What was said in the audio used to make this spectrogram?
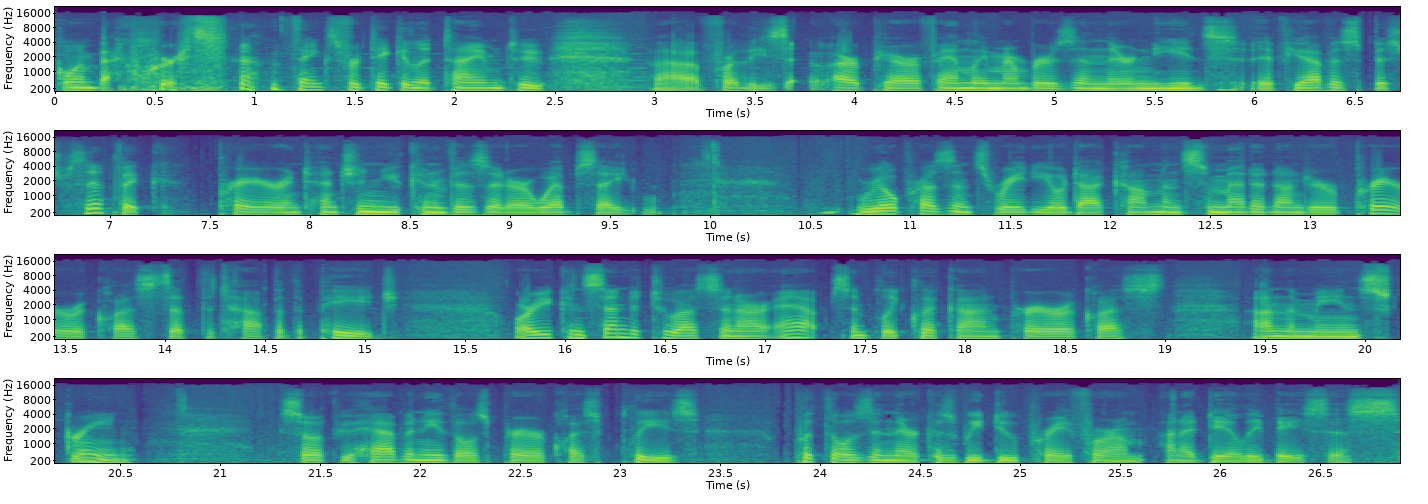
going backwards. Thanks for taking the time to uh, for these RPR family members and their needs. If you have a specific prayer intention, you can visit our website realpresenceradio.com and submit it under prayer requests at the top of the page. Or you can send it to us in our app. Simply click on prayer requests on the main screen. So if you have any of those prayer requests, please put those in there because we do pray for them on a daily basis.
